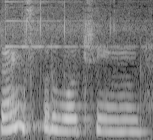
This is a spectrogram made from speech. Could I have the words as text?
Thanks for watching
